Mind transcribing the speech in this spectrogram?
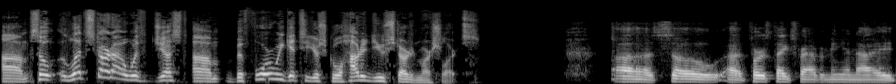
Um, so let's start out with just um, before we get to your school, how did you start in martial arts? Uh, so uh, first, thanks for having me, and I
